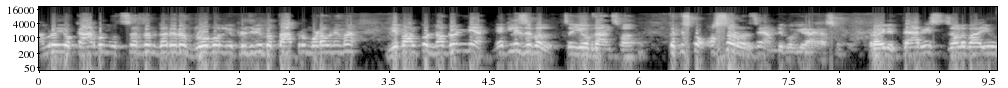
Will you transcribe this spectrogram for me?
हाम्रो यो कार्बन उत्सर्जन गरेर ग्लोबल यो पृथ्वीको तापक्रम बढाउनेमा नेपालको नगण्य नेग्लिजिबल चाहिँ योगदान छ। र त्यसको असरहरू चाहिँ हामीले भोगिरहेका छौँ। र अहिले प्यारिस जलवायु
